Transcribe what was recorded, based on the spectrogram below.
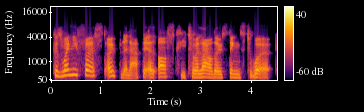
because when you first open an app, it asks you to allow those things to work.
